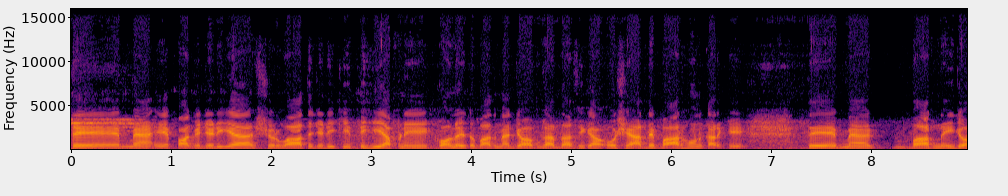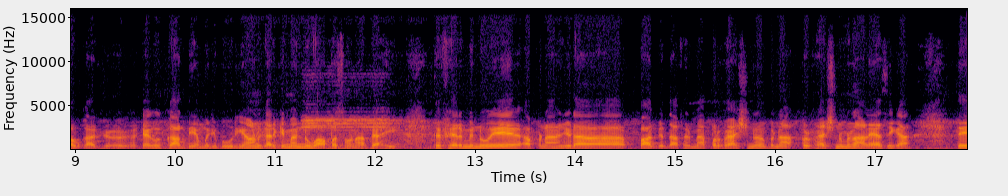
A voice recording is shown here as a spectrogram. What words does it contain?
ਤੇ ਮੈਂ ਇਹ ਪੱਗ ਜਿਹੜੀ ਆ, ਸ਼ੁਰੂਆਤ ਜਿਹੜੀ ਕੀਤੀ ਸੀ ਆਪਣੇ ਕਾਲਜ ਤੋਂ ਬਾਅਦ ਮੈਂ ਜੌਬ ਕਰਦਾ ਸੀਗਾ, ਉਹ ਸ਼ਹਿਰ ਦੇ ਬਾਹਰ ਹੋਣ ਕਰਕੇ ਤੇ ਮੈਂ ਬਾਹਰ ਨਹੀਂ ਜੌਬ ਕਰ ਸਕਿਆ ਕੋਈ ਘਰ ਦੀਆਂ ਮਜਬੂਰੀਆਂ ਹੋਣ ਕਰਕੇ ਮੈਨੂੰ ਵਾਪਸ ਆਉਣਾ ਪਿਆ ਸੀ। ਤੇ ਫਿਰ ਮੈਨੂੰ ਇਹ ਆਪਣਾ ਜਿਹੜਾ ਪੱਗ ਦਾ ਫਿਰ ਮੈਂ ਪ੍ਰੋਫੈਸ਼ਨਲ ਬਣਾ ਪ੍ਰੋਫੈਸ਼ਨ ਬਣਾ ਲਿਆ ਸੀਗਾ ਤੇ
